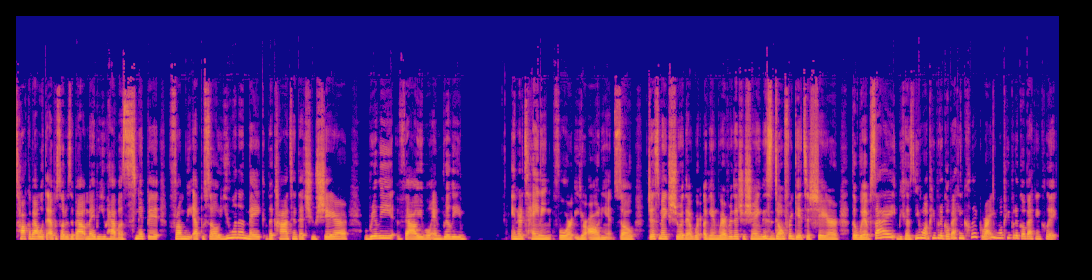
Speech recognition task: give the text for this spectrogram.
talk about what the episode is about. Maybe you have a snippet from the episode. You want to make the content that you share really valuable and really entertaining for your audience. So just make sure that we're again wherever that you're sharing this, don't forget to share the website because you want people to go back and click, right? You want people to go back and click.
